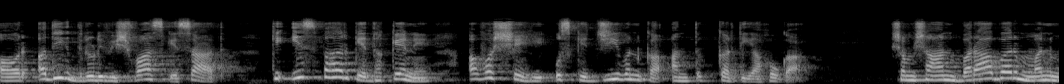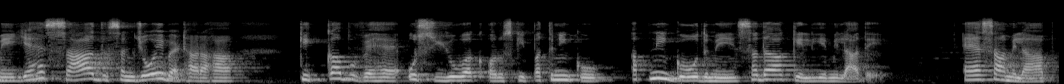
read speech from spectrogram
और अधिक दृढ़ विश्वास के साथ कि इस बार के धक्के ने अवश्य ही उसके जीवन का अंत कर दिया होगा। शमशान बराबर मन में यह साध संजोए बैठा रहा कि कब वह उस युवक और उसकी पत्नी को अपनी गोद में सदा के लिए मिला दे। ऐसा मिलाप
